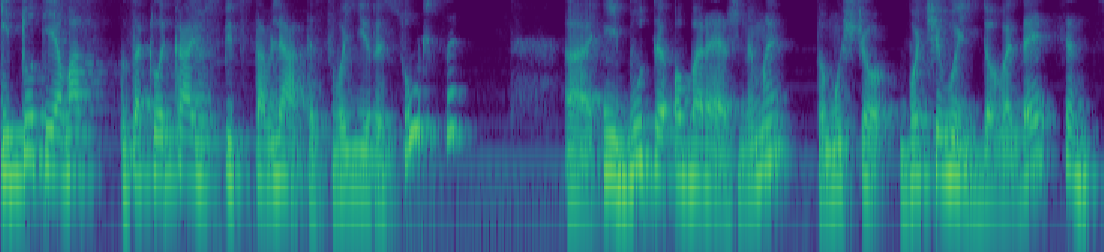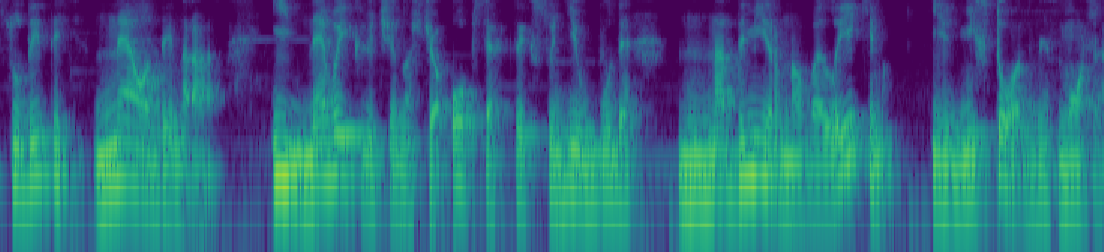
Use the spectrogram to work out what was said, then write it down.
І тут я вас закликаю співставляти свої ресурси е, і бути обережними, тому що, вочевидь, доведеться судитись не один раз. І не виключено, що обсяг цих судів буде надмірно великим, і ніхто не зможе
